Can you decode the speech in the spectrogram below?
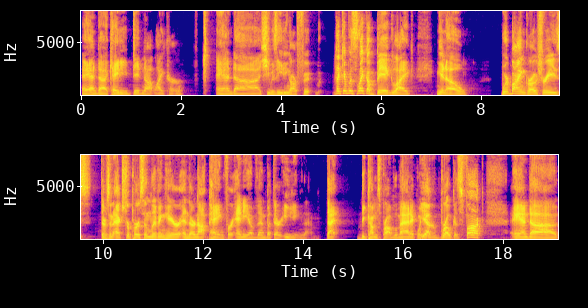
And uh, Katie did not like her. And uh, she was eating our food. Like, it was like a big, like, you know, we're buying groceries. There's an extra person living here and they're not paying for any of them, but they're eating them. That becomes problematic when Yeah. you're broke as fuck. And uh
